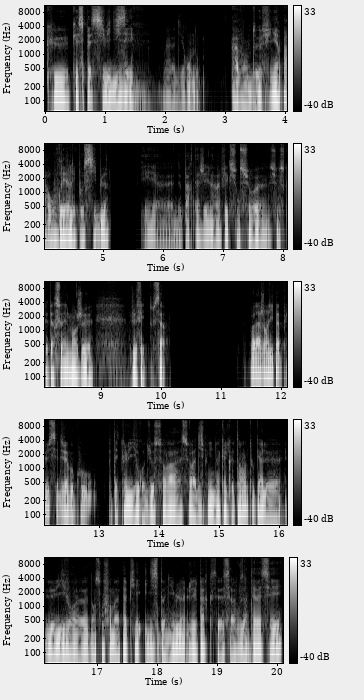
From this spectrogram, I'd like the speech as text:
qu'espèce civilisée, dirons-nous, avant de finir par ouvrir les possibles et de partager la réflexion sur, ce que personnellement je fais de tout ça. Voilà, j'en lis pas plus, c'est déjà beaucoup. Peut-être que le livre audio sera, disponible dans quelques temps. En tout cas, le, livre euh, dans son format papier est disponible. J'espère que ça va vous intéresser.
